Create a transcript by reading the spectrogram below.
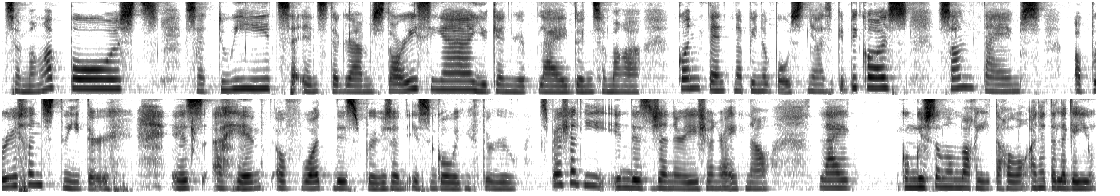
sa mga posts, sa tweets, sa Instagram stories niya, you can reply dun sa mga content na pinopost niya. Because sometimes, a person's Twitter is a hint of what this person is going through. Especially in this generation right now. Like, kung gusto mo makita ko kung ano talaga yung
